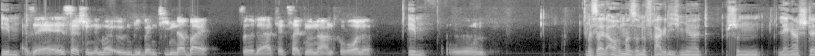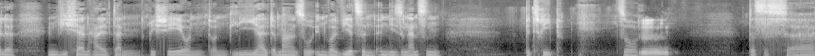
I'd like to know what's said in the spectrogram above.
eben, Also er ist ja schon immer irgendwie beim Team dabei. So, der hat jetzt halt nur eine andere Rolle. eben. Also, Das ist halt auch immer so eine Frage, die ich mir halt schon länger stelle, inwiefern halt dann Richer und, und Lee halt immer so involviert sind in diesen ganzen Betrieb. So, mh, das ist äh,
